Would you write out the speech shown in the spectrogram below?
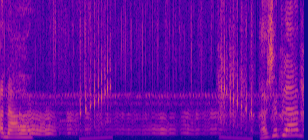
Connard. Heb je plan?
